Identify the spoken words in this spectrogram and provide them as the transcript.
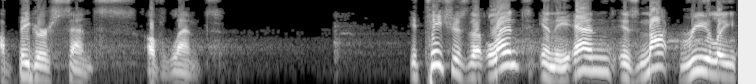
a bigger sense of Lent. It teaches that Lent, in the end, is not really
